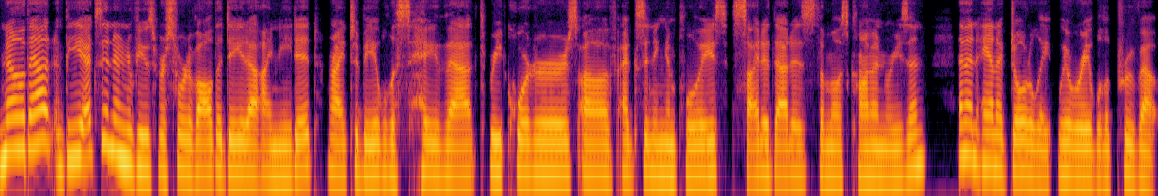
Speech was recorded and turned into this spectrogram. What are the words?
No, that the exit interviews were sort of all the data I needed, right, to be able to say that three quarters of exiting employees cited that as the most common reason. And then anecdotally, we were able to prove out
